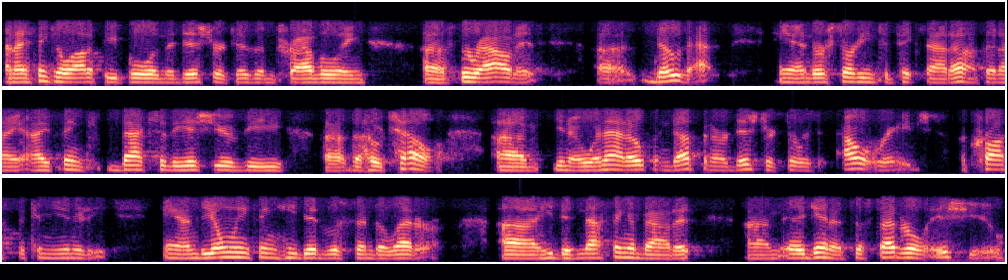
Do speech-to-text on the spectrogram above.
and I think a lot of people in the district, as I'm traveling uh, throughout it, uh, know that and are starting to pick that up. And I, I think back to the issue of the uh, the hotel. Um, you know, when that opened up in our district, there was outrage across the community, and the only thing he did was send a letter. Uh, he did nothing about it. Um, again, it's a federal issue,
